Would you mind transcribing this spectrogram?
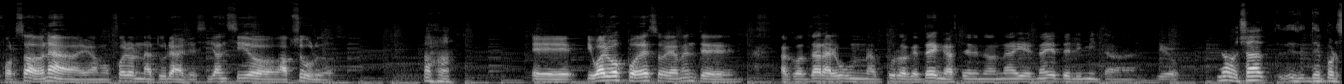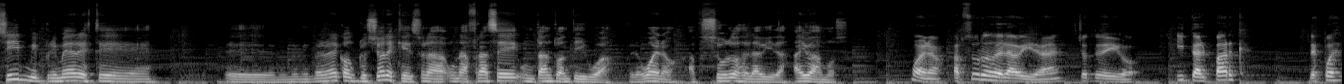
forzado nada, digamos, fueron naturales y han sido absurdos. Ajá. Eh, igual vos podés, obviamente, acotar algún absurdo que tengas, ¿eh? nadie, nadie te limita, Diego. No, ya de por sí mi primer este mi primera conclusión es que es una, una, frase un tanto antigua, pero bueno, absurdos de la vida. Ahí vamos. Bueno, absurdos de la vida, ¿eh? Yo te digo, Ital Park, después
